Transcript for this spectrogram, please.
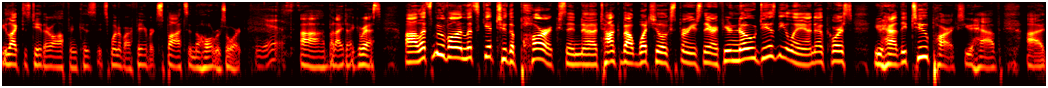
we like to stay there often because it's one of our favorite spots in the whole resort. Yes. Uh, but I digress. Uh, let's move on. Let's get to the parks and uh, talk about what you'll experience there. If you're no Disneyland, of course, you have the two parks. You have uh,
